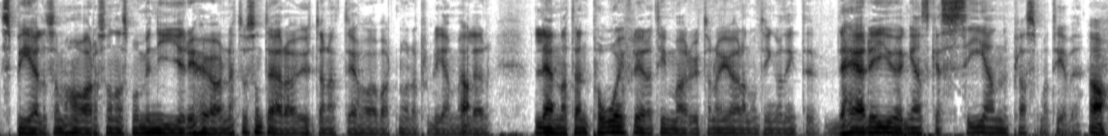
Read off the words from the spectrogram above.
spel som har sådana små menyer i hörnet och sånt där utan att det har varit några problem. Ja. Eller lämnat den på i flera timmar utan att göra någonting. Och det, inte, det här är ju en ganska sen plasma-tv. Ja,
